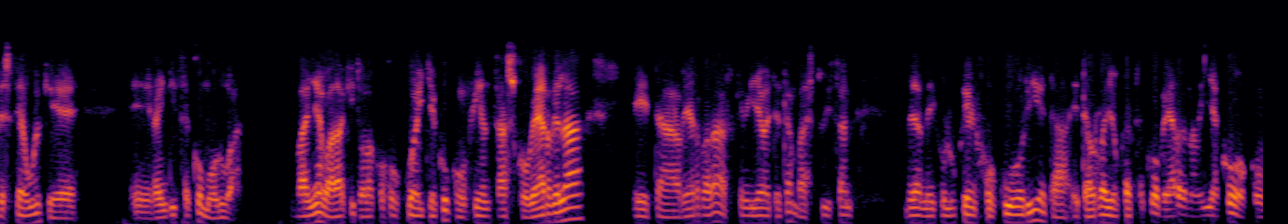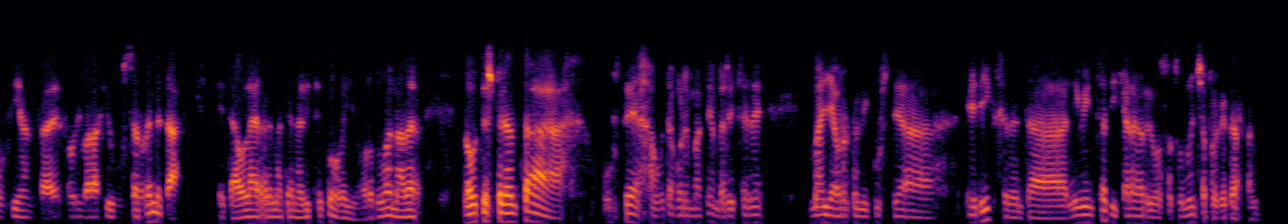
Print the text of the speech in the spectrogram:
beste hauek e, e, gainditzeko modua. Baina, badakitolako jokua eiteko, konfiantza asko behar dela, eta behar bada azken hilabetetan bastu izan behar nahiko lukeen joku hori eta eta horra jokatzeko behar den abinako konfiantza ez hori badaki zer den eta eta hola errematen aritzeko gehi orduan aber gaut esperantza urte hautakoren batean berriz ere maila horretan ikustea erik, zen eta ni bintzat ikaragarri gozatu nuen txapelketa hartan.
